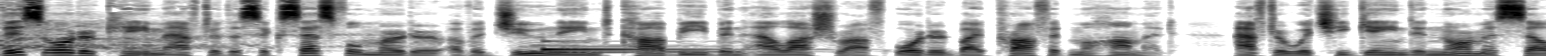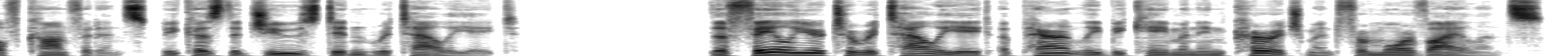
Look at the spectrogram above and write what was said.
This order came after the successful murder of a Jew named Ka'b bin al-Ashraf ordered by Prophet Muhammad, after which he gained enormous self-confidence because the Jews didn't retaliate. The failure to retaliate apparently became an encouragement for more violence.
